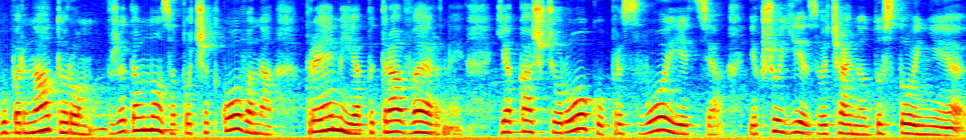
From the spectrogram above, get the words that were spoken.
губернатором вже давно започаткована премія Петра Верни, яка щороку присвоюється, якщо є звичайно достойні е,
